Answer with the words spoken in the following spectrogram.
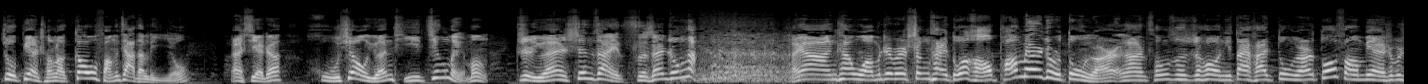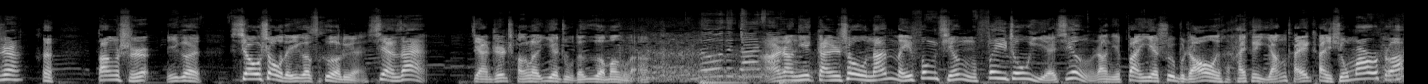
就变成了高房价的理由。哎，写着虎啸猿啼惊美梦，只缘身在此山中啊！哎呀，你看我们这边生态多好，旁边就是动物园，你看从此之后你带孩子动物园多方便，是不是？哼，当时一个。销售的一个策略，现在简直成了业主的噩梦了啊！啊，让你感受南美风情、非洲野性，让你半夜睡不着，还可以阳台看熊猫，是吧？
